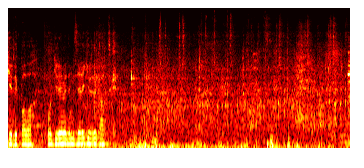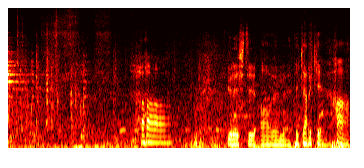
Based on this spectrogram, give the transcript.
Girdik baba. O giremediğimiz yere girdik artık. Ha. Güneşti AVM tekerke. Ha.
